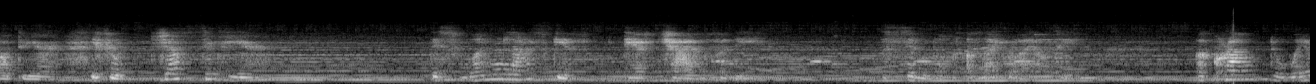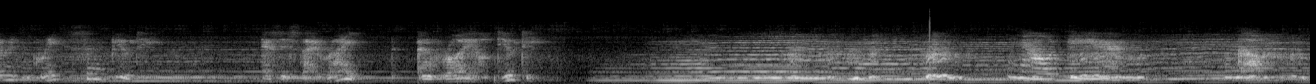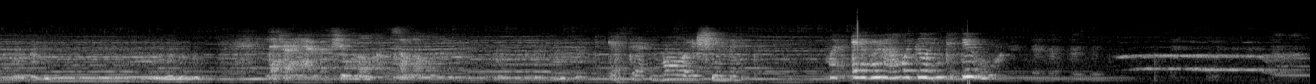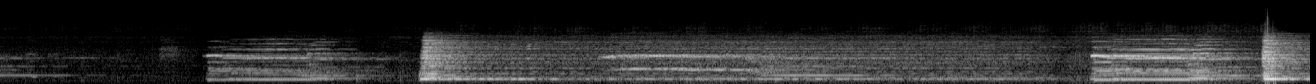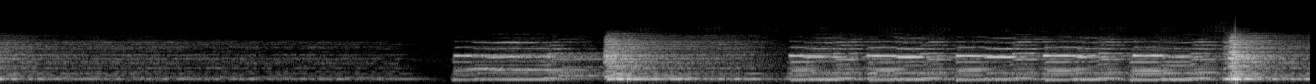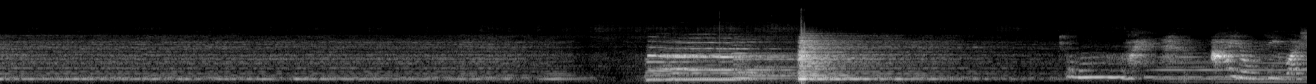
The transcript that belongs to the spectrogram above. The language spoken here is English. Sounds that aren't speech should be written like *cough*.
Oh dear, if you'll just sit here. This one last gift, dear child, for thee. The symbol of thy royalty. A crown to wear in grace and beauty, as is thy right and royal duty. *laughs* now, dear, come. Boy she meant? Whatever are we going to do?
